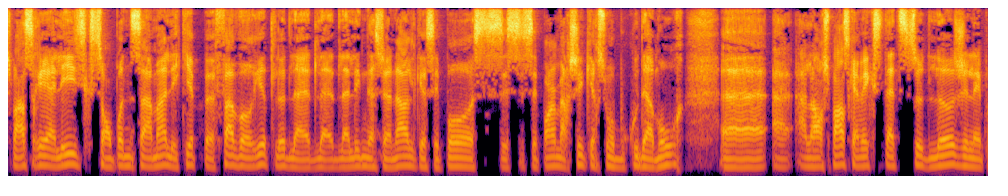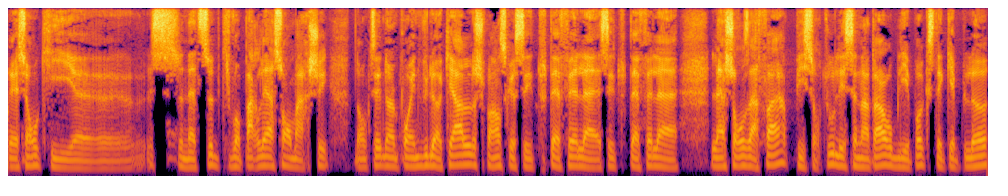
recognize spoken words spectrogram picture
je pense, réalisent qu'ils sont pas nécessairement l'équipe favorite là, de, la, de, la, de la Ligue nationale, que c'est pas c'est pas un marché qui reçoit beaucoup d'amour. Euh, alors, je pense qu'avec cette attitude-là, j'ai l'impression qu'il euh, c'est une attitude qui va parler à son marché. Donc, tu sais, d'un point de vue local, je pense que c'est tout à fait la, c'est tout à fait la, la chose à faire. Puis surtout, les sénateurs, oubliez pas que cette équipe-là,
